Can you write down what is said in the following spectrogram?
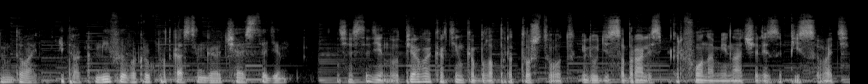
Ну, давай. Итак, мифы вокруг подкастинга, часть 1. Часть один. Вот первая картинка была про то, что вот люди собрались с микрофонами и начали записывать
